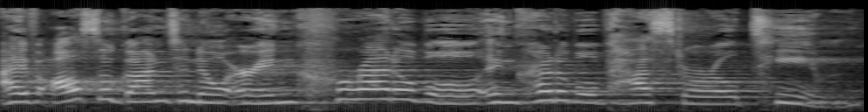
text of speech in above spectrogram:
I've also gotten to know our incredible, incredible pastoral team.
